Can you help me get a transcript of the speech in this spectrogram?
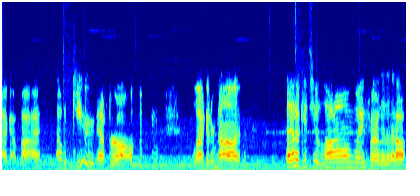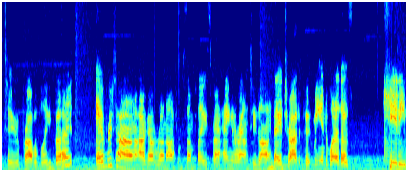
I got by. I was cute after all. like it or not. That'll get you a long way further than it ought to, probably. But every time I got run off from someplace by hanging around too long, they tried to put me into one of those kiddie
